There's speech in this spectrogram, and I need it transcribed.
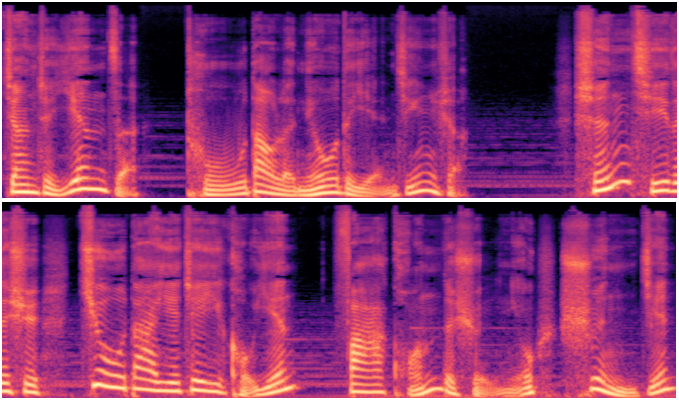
将这烟子吐到了牛的眼睛上。神奇的是，就大爷这一口烟，发狂的水牛瞬间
